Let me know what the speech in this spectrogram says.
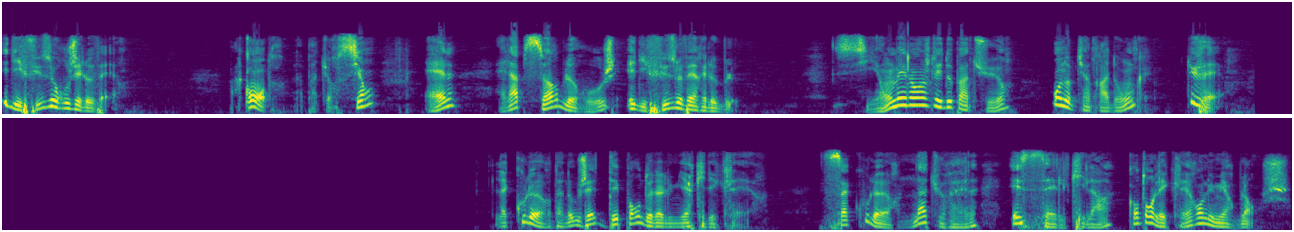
et diffuse le rouge et le vert. Par contre, la peinture cyan, elle, elle absorbe le rouge et diffuse le vert et le bleu. Si on mélange les deux peintures, on obtiendra donc du vert. La couleur d'un objet dépend de la lumière qui l'éclaire. Sa couleur naturelle est celle qu'il a quand on l'éclaire en lumière blanche.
